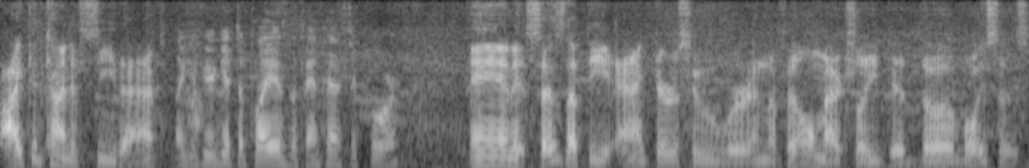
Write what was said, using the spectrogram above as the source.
I could kind of see that. Like if you get to play as the Fantastic Four. And it says that the actors who were in the film actually did the voices.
